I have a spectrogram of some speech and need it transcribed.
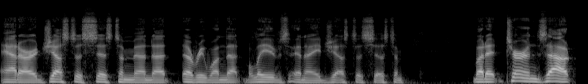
at our justice system and at everyone that believes in a justice system. But it turns out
